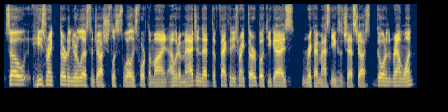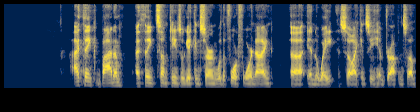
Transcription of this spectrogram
So he's ranked third on your list, and Josh's list as well. He's fourth on mine. I would imagine that the fact that he's ranked third, both you guys, Rick, I'm asking you because it's just Josh, going in round one. I think bottom. I think some teams will get concerned with a four four nine uh, in the weight, so I can see him dropping some.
